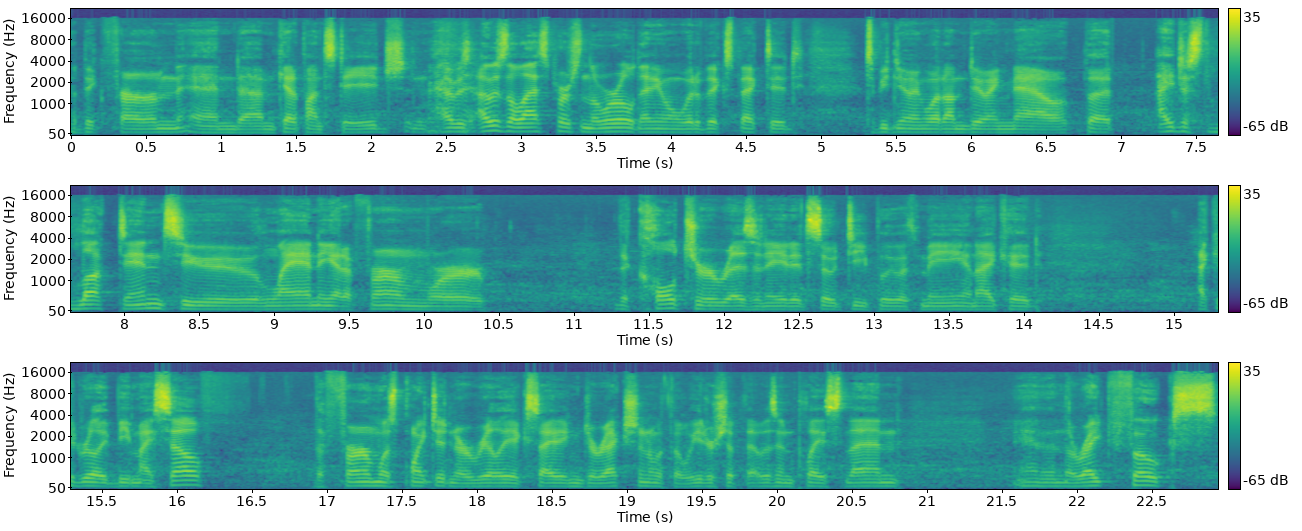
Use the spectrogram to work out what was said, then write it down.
a big firm and um, get up on stage. And I was I was the last person in the world anyone would have expected to be doing what I'm doing now. But I just lucked into landing at a firm where the culture resonated so deeply with me, and I could I could really be myself. The firm was pointed in a really exciting direction with the leadership that was in place then. And then the right folks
